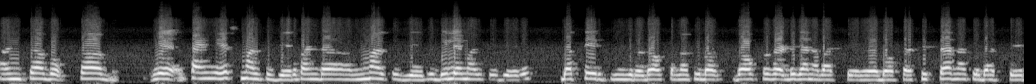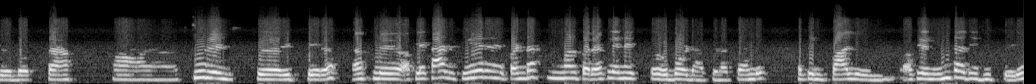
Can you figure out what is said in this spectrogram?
అంత బొక్క టైం వేస్ట్ మల్తిద్దేరు పండ మల్ತಿದ್ದೇರು ಡಿಲೇ ಮಲ್ತಿದ್ದೇರು ಬರ್ತೀರು ತೀರು ಡಾಕ್ಟರ್ ನಕ್ಲಿ ಡಾಕ್ಟರ್ ಗಡ್ಡಗನ ಬರ್ತೀರು ಡಾಕ್ಟರ್ ಸಿಸ್ಟರ್ ನಕ್ಲಿ ಬರ್ತೀರು ಡಾಕ್ಟರ್ ಸ್ಟೂಡೆಂಟ್ಸ್ ಇರ್ತೀರ ಅಕ್ಲೆ ಅಕ್ಲೆ ಕಾಲ ಏರ ಪಂಡ ಮಲ್ಪರ ಅಕ್ಲೆನೆ ಬೋರ್ಡ್ ಹಾಕೊಡತ್ತ ಅಂದ್ರೆ ಅಕ್ಲೆನ ಪಾಲು ಅಕ್ಲೆನ ಉಂಟಾದ ಇದ್ದಿರ್ತೇವೆ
